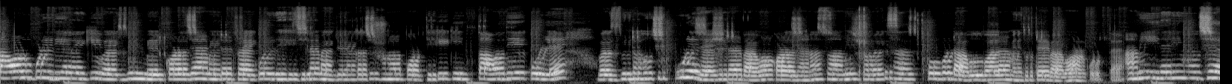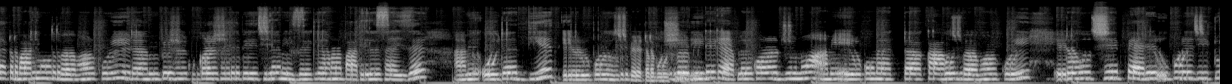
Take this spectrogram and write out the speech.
তাওয়ার উপরে দিয়ে নাকি ওয়াক্সিন মেল্ট করা যায়। আমি এটা ট্রাই করে দেখেছিলাম, একজনের কাছে শোনার পর থেকে, কিন্তু তাওয়া দিয়ে করলে ওয়াক্সিনটা হচ্ছে পুড়ে যায়, সেটা ব্যবহার করা যায় না। সো আমি সবাইকে সাজেস্ট করব ডাবল বয়লার মেথডটাই ব্যবহার করতে। আমি ইদানিং হচ্ছে একটা বাটির মতো ব্যবহার করি, এটা আমি প্রেশার কুকারের সাথে পেয়েছিলাম এক্স্যাক্টলি আমার পাতিলের সাইজের আমি ওইটা দিয়ে এটার উপরে হচ্ছে প্লেটটা বসিয়ে দিই এটাকে অ্যাপ্লাই করার জন্য আমি এরকম একটা কাগজ ব্যবহার করি, এটা হচ্ছে প্যাডের উপরে যে একটু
